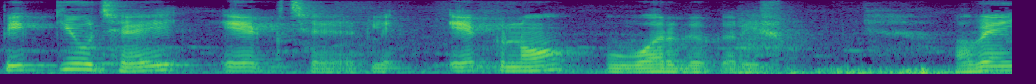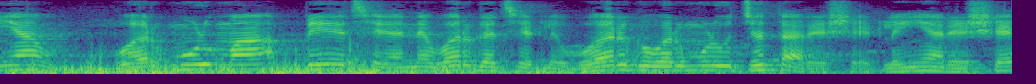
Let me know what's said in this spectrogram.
પીક્યુ છે એક છે, એટલે એકનો વર્ગ કરીશું. હવે અહીંયા વર્ગમૂળમાં બે છે અને વર્ગ છે, એટલે વર્ગ વર્ગમૂળ જતા રહેશે, એટલે અહીંયા રહેશે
